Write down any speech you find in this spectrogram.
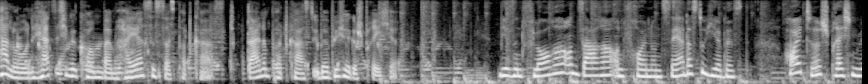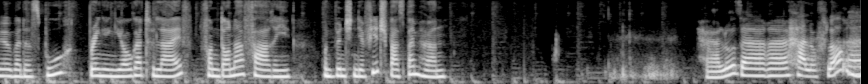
Hallo und herzlich willkommen beim Higher Sisters Podcast, deinem Podcast über Büchergespräche. Wir sind Flora und Sarah und freuen uns sehr, dass du hier bist. Heute sprechen wir über das Buch Bringing Yoga to Life von Donna Fari und wünschen dir viel Spaß beim Hören. Hallo Sarah. Hallo Flora.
